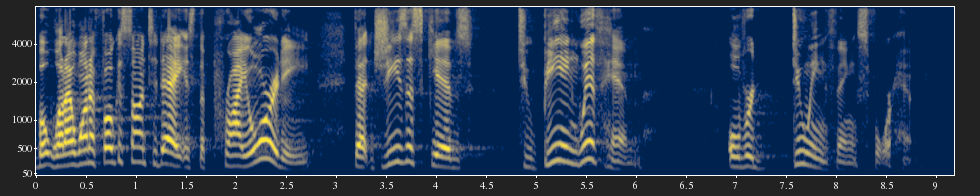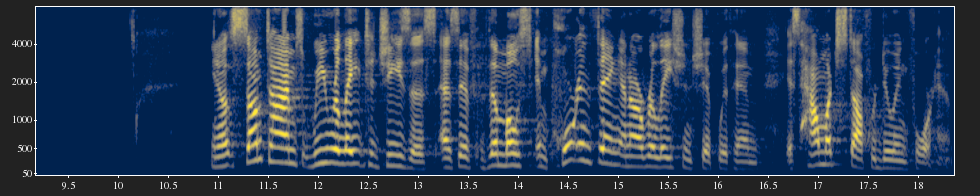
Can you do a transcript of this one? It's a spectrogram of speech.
But what I want to focus on today is the priority that Jesus gives to being with him over doing things for him. You know, sometimes we relate to Jesus as if the most important thing in our relationship with him is how much stuff we're doing for him,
